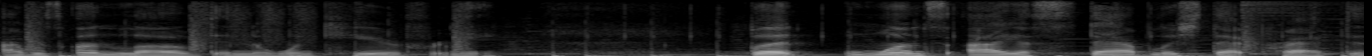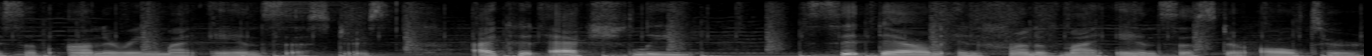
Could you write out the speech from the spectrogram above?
I was unloved and no one cared for me. But once I established that practice of honoring my ancestors, I could actually sit down in front of my ancestor altar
